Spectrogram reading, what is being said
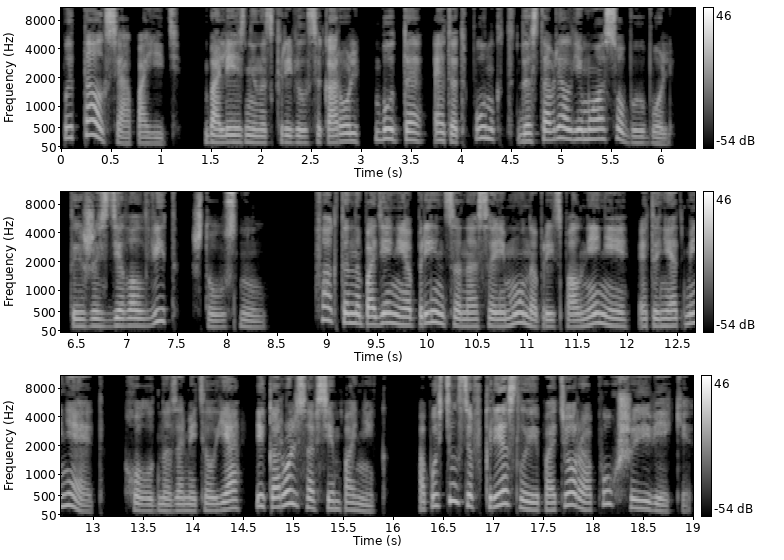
Пытался опоить. Болезненно скривился король, будто этот пункт доставлял ему особую боль. Ты же сделал вид, что уснул. Факта нападения принца на Саймуна при исполнении это не отменяет, холодно заметил я, и король совсем паник. Опустился в кресло и потер опухшие веки.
